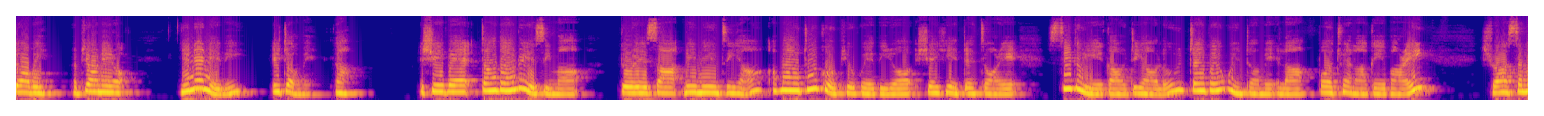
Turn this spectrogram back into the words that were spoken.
တော်ပြီမပြောနဲ့တော့ညနေနေပြီအိတ်တော်မယ်လာအရှိဘက်တောင်တန်းတွေစီမှာ တူရီစာနေမင်းကြီးဟာအမောင်တူးကိုဖြိုခွဲပြီးတော့ရှက်ရစ်တက်ကြွတဲ့စီးသူရေကောင်တယောက်လိုတိုက်ပွဲဝင်တော်မင်းအလားပေါ်ထွက်လာခဲ့ပါတယ်ရွာစန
